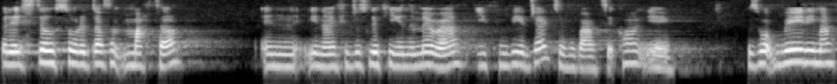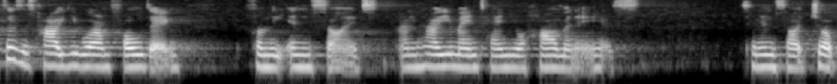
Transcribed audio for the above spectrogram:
but it still sort of doesn't matter. In you know, if you're just looking in the mirror, you can be objective about it, can't you? Because what really matters is how you are unfolding from the inside and how you maintain your harmony. It's, it's an inside job,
